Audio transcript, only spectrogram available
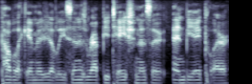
public image, at least, and his reputation as an NBA player.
